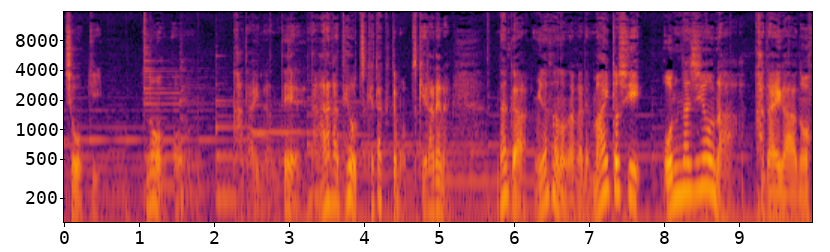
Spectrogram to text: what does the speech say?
長期の課題なんで、なかなか手をつけたくてもつけられない。なんか皆さんの中で毎年同じような課題があの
